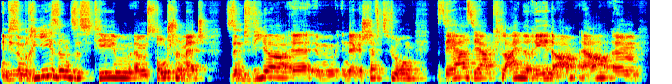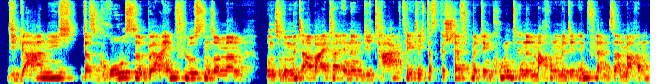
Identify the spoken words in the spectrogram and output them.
in diesem Riesensystem ähm, Social Match sind wir äh, im, in der Geschäftsführung sehr, sehr kleine Räder, ja, ähm, die gar nicht das Große beeinflussen, sondern unsere MitarbeiterInnen, die tagtäglich das Geschäft mit den KundInnen machen und mit den Influencern machen,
